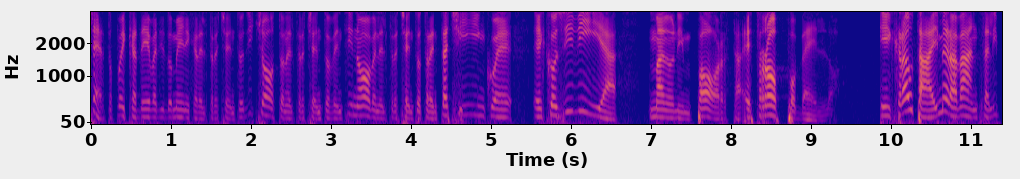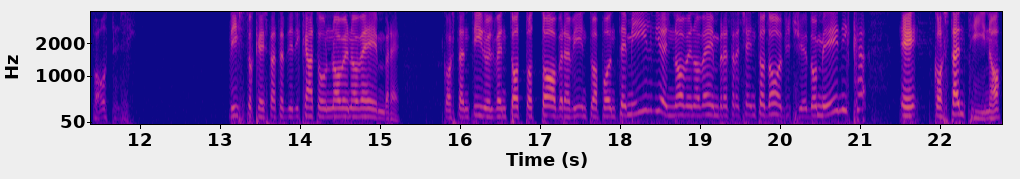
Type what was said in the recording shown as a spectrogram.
Certo, poi cadeva di domenica nel 318, nel 329, nel 335 e così via, ma non importa, è troppo bello. Il Krautheimer avanza l'ipotesi, visto che è stata dedicata un 9 novembre, Costantino il 28 ottobre ha vinto a Ponte Milvio, il 9 novembre 312 è domenica e Costantino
